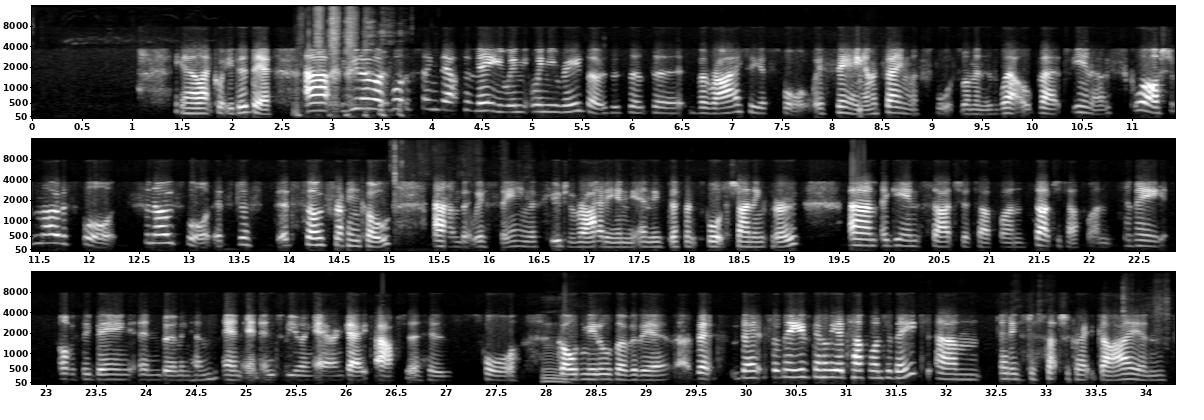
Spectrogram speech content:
Yeah, I like what you did there. Uh, you know what? What stands out for me when when you read those is the, the variety of sport we're seeing, and the same with sportswomen as well. But you know, squash, motorsport, snow sport. It's just it's so freaking cool um, that we're seeing this huge variety and in these different sports shining through. Um, again, such a tough one. Such a tough one for me. Obviously, being in Birmingham and, and interviewing Aaron Gate after his four gold medals over there. Uh, That that for me is going to be a tough one to beat. Um, and he's just such a great guy, and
